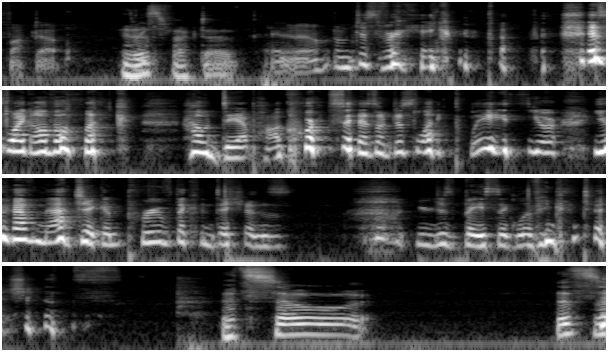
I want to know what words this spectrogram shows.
fucked up. it is fucked up. I don't know. I'm just very angry about that. It's like all the like how damp Hogwarts is. I'm just like, please, you're you have magic and prove the conditions. You're just basic living conditions. That's so. That's so,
